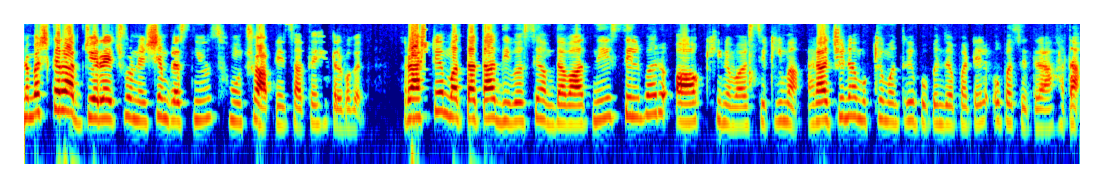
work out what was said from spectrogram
નમસ્કાર, આપ જોઈ રહ્યા છો નેશન પ્લસ ન્યૂઝ. હું છું આપની સાથે હિતલ ભગત. રાષ્ટ્રીય મતદાતા દિવસે અમદાવાદની સિલ્વર ઓક યુનિવર્સિટીમાં રાજ્યના મુખ્યમંત્રી ભૂપેન્દ્ર પટેલ ઉપસ્થિત રહ્યા હતા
